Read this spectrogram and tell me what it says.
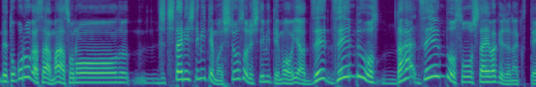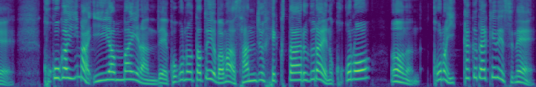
でところがさまあその自治体にしてみても市町村にしてみてもいや全部をだ全部をそうしたいわけじゃなくてここが今いい塩梅なんでここの例えばまあ30ヘクタールぐらいのここの、うん、この一角だけですね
